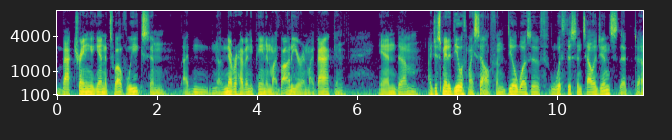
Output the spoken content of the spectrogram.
back training again at 12 weeks, and I never have any pain in my body or in my back. And, and um, I just made a deal with myself, and the deal was of, with this intelligence that uh,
